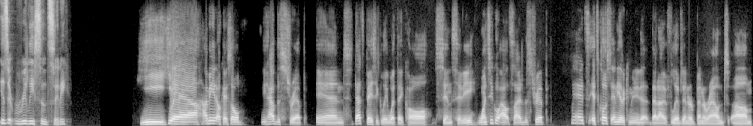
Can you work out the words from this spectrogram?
Is it really Sin City? Yeah, I mean, okay, so you have the strip, and that's basically what they call Sin City. Once you go outside of the strip, it's it's close to any other community that, that I've lived in or been around. Um,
